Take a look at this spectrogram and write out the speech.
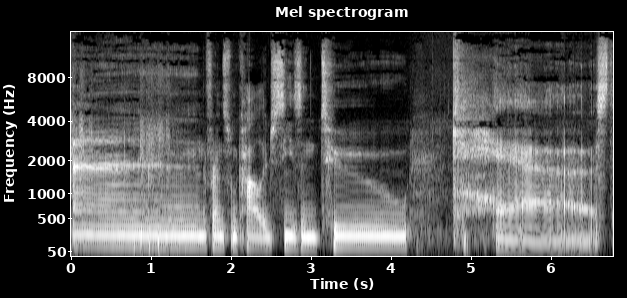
and Friends from College season two cast.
